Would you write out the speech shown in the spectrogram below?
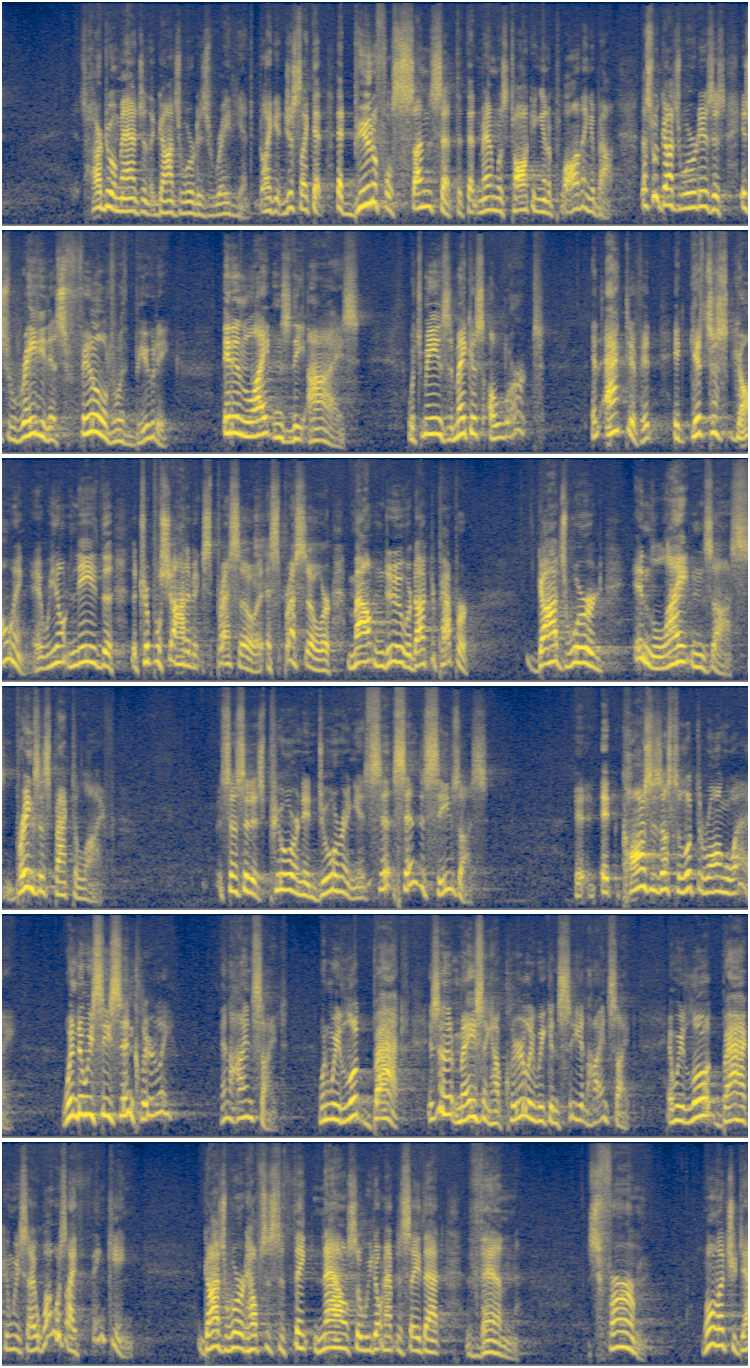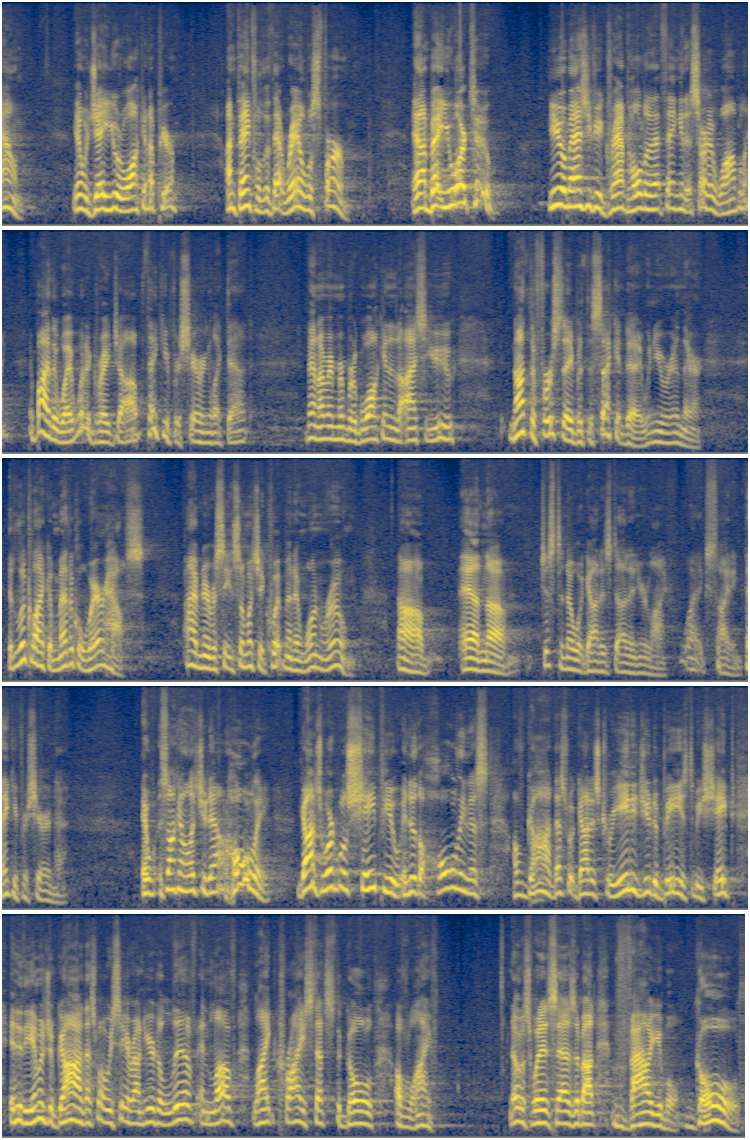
it's hard to imagine that God's word is radiant. Like it, just like that, that beautiful sunset that that man was talking and applauding about. That's what God's word is. It's, it's radiant, it's filled with beauty. It enlightens the eyes, which means to make us alert and active. It, it gets us going. We don't need the, the triple shot of espresso, espresso or Mountain Dew or Dr. Pepper. God's word enlightens us, brings us back to life. It says that it's pure and enduring. It, sin deceives us, it, it causes us to look the wrong way. When do we see sin clearly? In hindsight. When we look back, isn't it amazing how clearly we can see in hindsight? And we look back and we say, What was I thinking? God's word helps us to think now so we don't have to say that then. It's firm, won't let you down. You know, Jay, you were walking up here, I'm thankful that that rail was firm. And I bet you are too. Can you imagine if you grabbed hold of that thing and it started wobbling? And by the way, what a great job. Thank you for sharing like that. Man, I remember walking into ICU, not the first day, but the second day when you were in there. It looked like a medical warehouse. I've never seen so much equipment in one room. Uh, and uh, just to know what God has done in your life. What exciting. Thank you for sharing that. It's not going to let you down. Holy, God's word will shape you into the holiness of God. That's what God has created you to be, is to be shaped into the image of God. That's why we say around here to live and love like Christ. That's the goal of life. Notice what it says about valuable, gold.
